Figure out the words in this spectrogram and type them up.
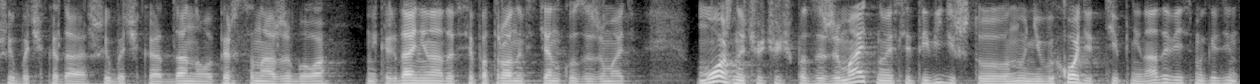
Ошибочка, да, ошибочка от данного персонажа была. Никогда не надо все патроны в стенку зажимать. Можно чуть-чуть подзажимать, но если ты видишь, что ну не выходит тип, не надо весь магазин.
